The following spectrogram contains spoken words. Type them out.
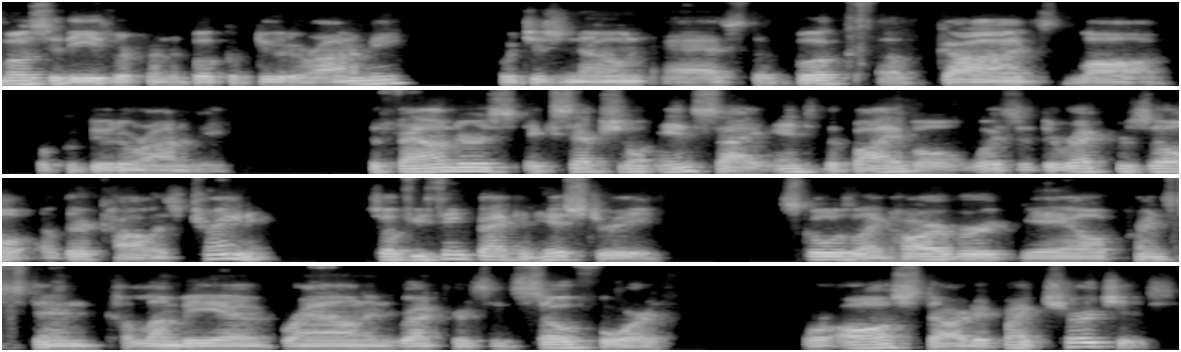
Most of these were from the book of Deuteronomy, which is known as the book of God's law, book of Deuteronomy. The founders' exceptional insight into the Bible was a direct result of their college training. So if you think back in history, schools like Harvard, Yale, Princeton, Columbia, Brown, and Rutgers, and so forth, were all started by churches.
